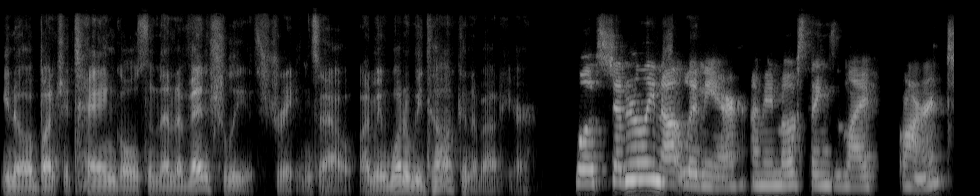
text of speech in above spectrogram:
you know a bunch of tangles and then eventually it straightens out? I mean what are we talking about here well, it's generally not linear. I mean, most things in life aren't.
